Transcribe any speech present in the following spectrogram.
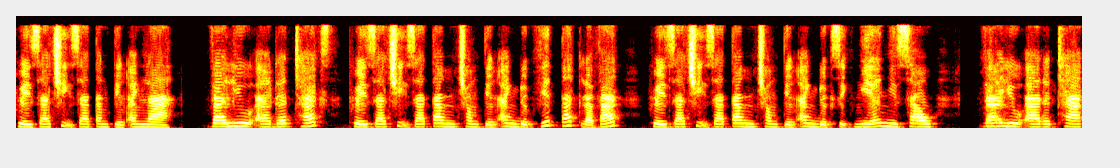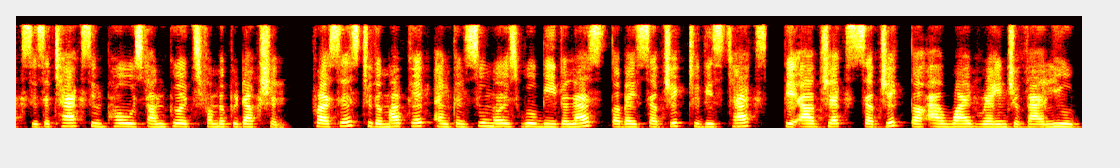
Thuế giá trị gia tăng tiếng Anh là Value Added Tax, thuế giá trị gia tăng trong tiếng Anh được viết tắt là VAT. Thuế giá trị gia tăng trong tiếng Anh được dịch nghĩa như sau. Value Added Tax is a tax imposed on goods from the production process to the market and consumers will be the last to be subject to this tax. The objects subject to a wide range of value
